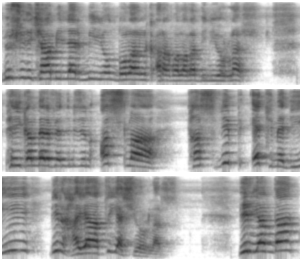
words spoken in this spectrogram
Mürşidi kamiller milyon dolarlık arabalara biniyorlar. Peygamber Efendimizin asla tasvip etmediği bir hayatı yaşıyorlar. Bir yanda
